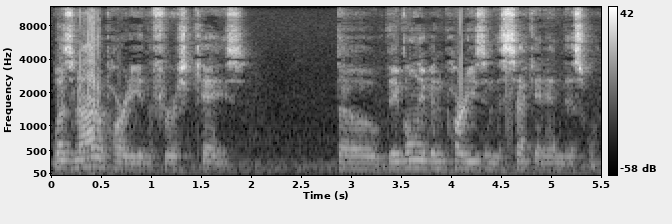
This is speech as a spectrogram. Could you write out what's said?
was not a party in the first case. So they've only been parties in the second and this one.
